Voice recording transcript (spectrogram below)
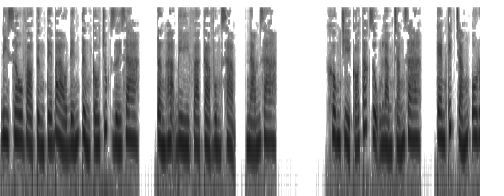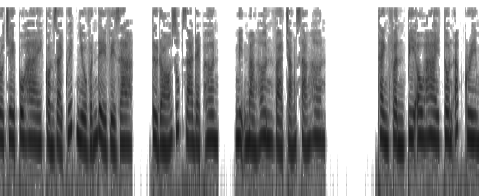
đi sâu vào từng tế bào đến từng cấu trúc dưới da, tầng hạ bì và cả vùng sạm, nám da. Không chỉ có tác dụng làm trắng da, kem kích trắng Oroche Po 2 còn giải quyết nhiều vấn đề về da, từ đó giúp da đẹp hơn, mịn màng hơn và trắng sáng hơn. Thành phần PO2 Tone Up Cream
